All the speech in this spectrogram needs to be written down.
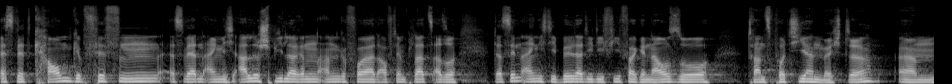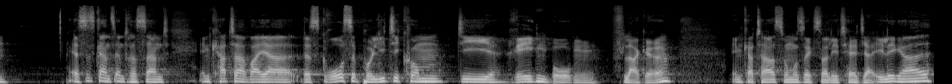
es wird kaum gepfiffen. Es werden eigentlich alle Spielerinnen angefeuert auf dem Platz. Also das sind eigentlich die Bilder, die die FIFA genauso transportieren möchte. Ähm, es ist ganz interessant. In Katar war ja das große Politikum die Regenbogenflagge. In Katar ist Homosexualität ja illegal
